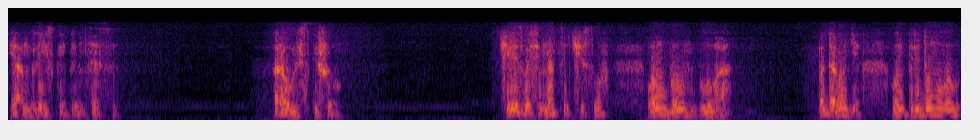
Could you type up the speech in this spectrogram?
и английской принцессы. Рауль спешил. Через 18 часов он был в Блуа. По дороге он придумывал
